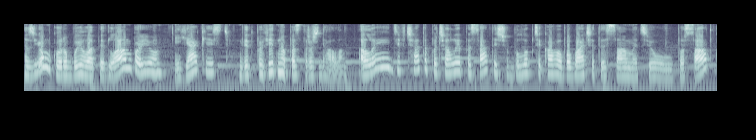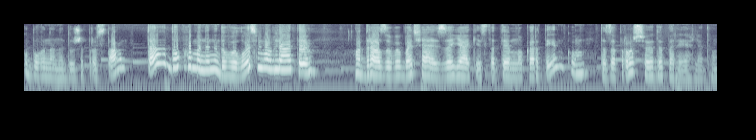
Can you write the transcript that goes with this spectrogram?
зйомку робила під лампою, і якість відповідно постраждала. Але дівчата почали писати, що було б цікаво побачити саме цю посадку, бо вона не дуже проста. Та довго мене не довелось вмовляти. Одразу вибачаюсь за якість та темну картинку та запрошую до перегляду.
